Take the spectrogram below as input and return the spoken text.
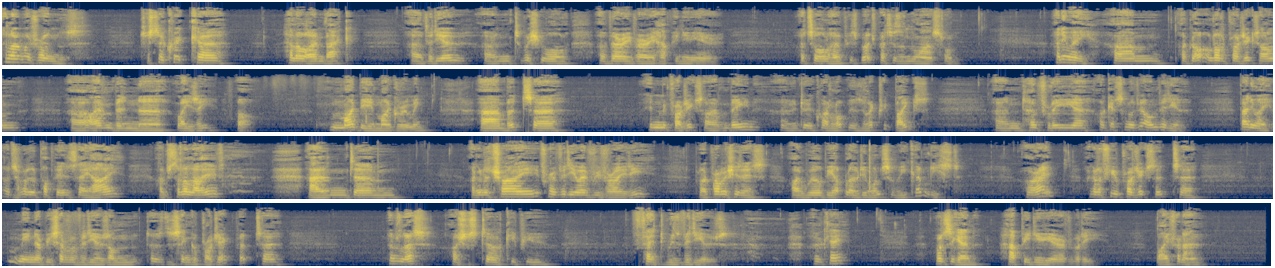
Hello my friends, just a quick uh, hello I'm back uh, video and to wish you all a very very happy new year. Let's all hope it's much better than the last one. Anyway, um, I've got a lot of projects on. Uh, I haven't been uh, lazy, well, might be in my grooming, um, but uh, in my projects I haven't been. I've been doing quite a lot with electric bikes and hopefully uh, I'll get some of it on video. But anyway, I just wanted to pop in and say hi. I'm still alive, and um, I'm going to try for a video every Friday. But I promise you this: I will be uploading once a week at least. All right. I've got a few projects that uh, mean there'll be several videos on the, the single project, but uh, nevertheless, I shall still keep you fed with videos. okay? Once again, Happy New Year, everybody. Bye for now.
